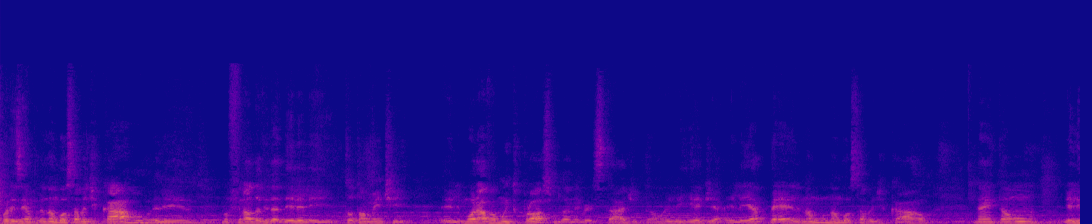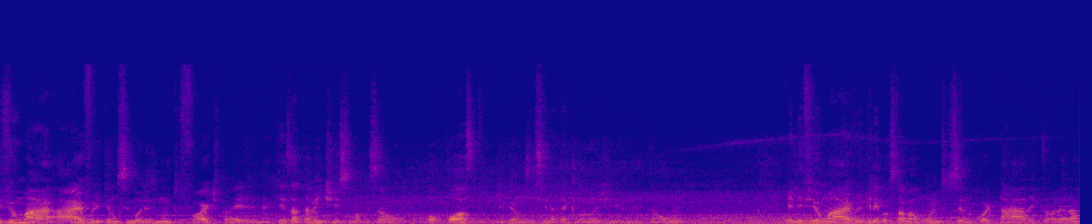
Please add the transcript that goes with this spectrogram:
por exemplo, ele não gostava de carro, ele no final da vida dele ele totalmente ele morava muito próximo da universidade, então ele ia, de, ele ia a pé, ele não, não gostava de carro, né? Então ele viu uma a árvore tem um simbolismo muito forte para ele, né? Que é exatamente isso, uma visão oposta, digamos assim, da tecnologia. Né? Então ele viu uma árvore que ele gostava muito sendo cortada, então ele era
